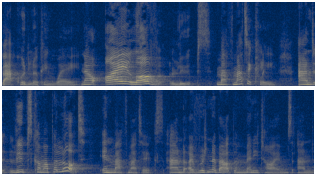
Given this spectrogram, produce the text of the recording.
backward looking way. Now, I love loops mathematically, and loops come up a lot in mathematics, and I've written about them many times, and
